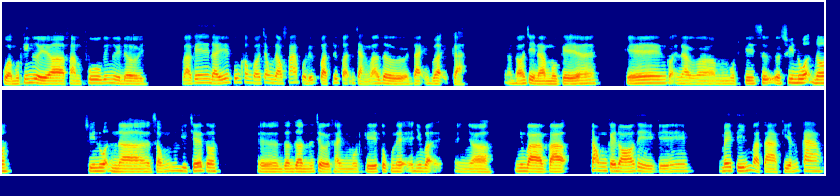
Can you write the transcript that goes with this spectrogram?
của một cái người uh, phàm phu cái người đời. Và cái đấy cũng không có trong giáo pháp của Đức Phật Đức Phật chẳng bao giờ dạy vậy cả. Đó chỉ là một cái cái gọi là ờ, một cái sự suy luận thôi. Suy luận là sống như chết thôi. Ờ, dần dần nó trở thành một cái tục lệ như vậy. Thành ờ, nhưng mà và trong cái đó thì cái mê tín và tà kiến cao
